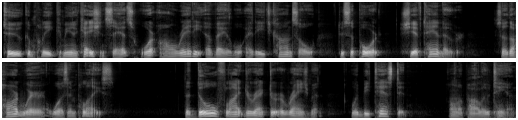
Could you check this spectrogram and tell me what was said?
Two complete communication sets were already available at each console to support shift handover so the hardware was in place. The dual flight director arrangement would be tested on Apollo 10.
